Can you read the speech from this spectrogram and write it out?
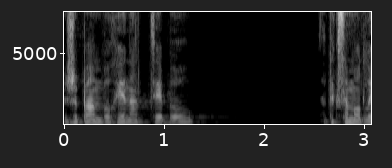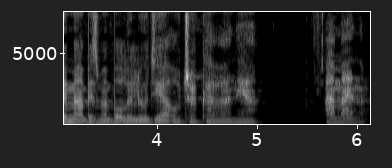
že Pán Boh je nad tebou? A tak sa modlíme, aby sme boli ľudia očakávania. Amen.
